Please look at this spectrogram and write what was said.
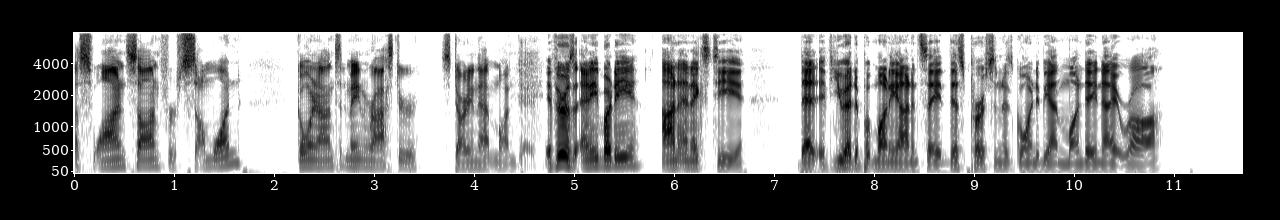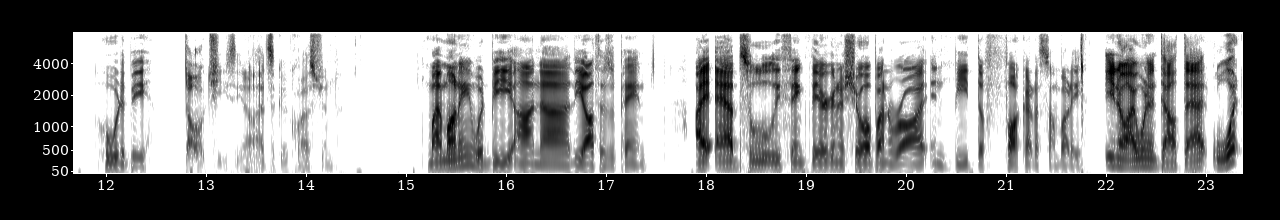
a swan song for someone going on to the main roster starting that Monday. if there was anybody on NXT that if you had to put money on and say this person is going to be on Monday Night Raw, who would it be? Oh, jeez, you know that's a good question. My money would be on uh, the Authors of Pain. I absolutely think they're going to show up on Raw and beat the fuck out of somebody. You know, I wouldn't doubt that. What?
